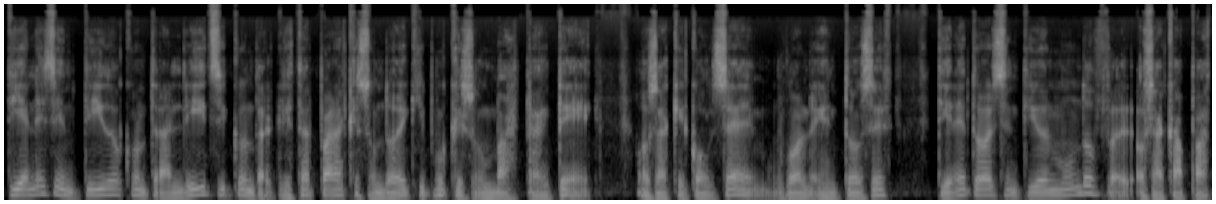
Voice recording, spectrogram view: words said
tiene sentido contra Leeds y contra Crystal Palace, que son dos equipos que son bastante, o sea, que conceden goles. Entonces, tiene todo el sentido del mundo. O sea, capaz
